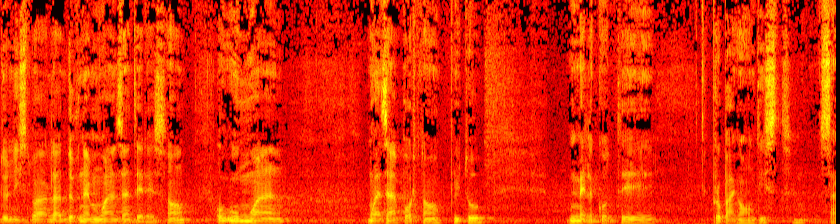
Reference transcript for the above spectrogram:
de l'histoire-là devenait moins intéressant ou, moins, moins important plutôt, mais le côté propagandiste, ça,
